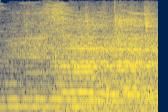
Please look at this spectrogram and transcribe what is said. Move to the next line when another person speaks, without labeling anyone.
Miserere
